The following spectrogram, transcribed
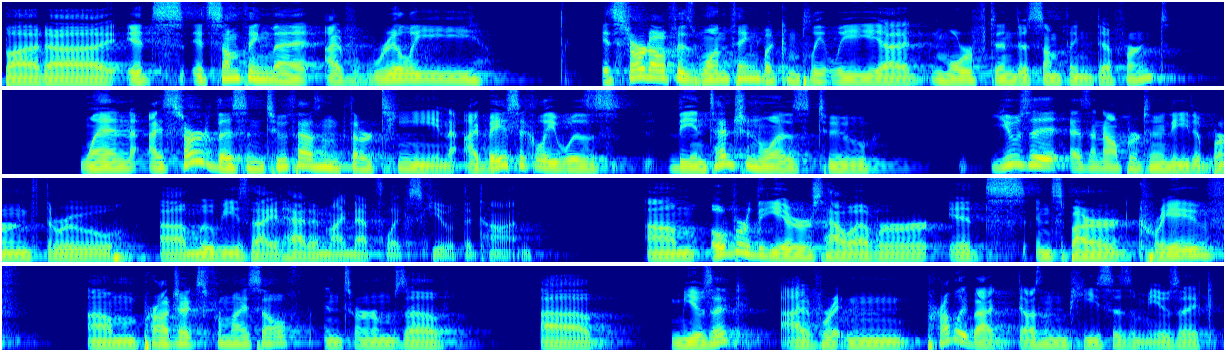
But uh, it's it's something that I've really it started off as one thing, but completely uh, morphed into something different. When I started this in 2013, I basically was the intention was to use it as an opportunity to burn through uh, movies that I had had in my Netflix queue at the time. Um, over the years, however, it's inspired creative um, projects for myself in terms of uh, music. I've written probably about a dozen pieces of music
